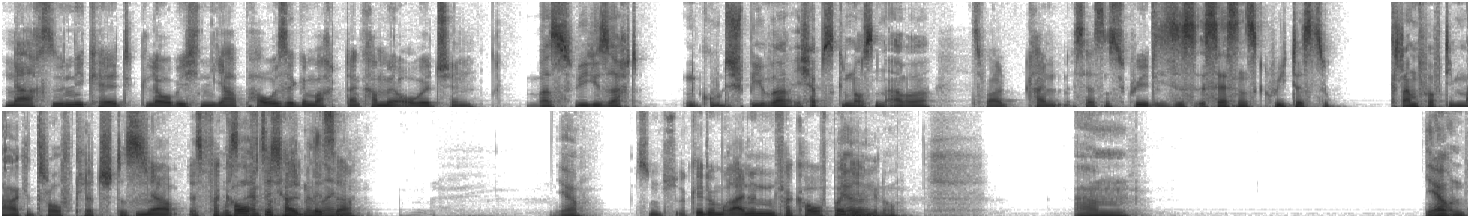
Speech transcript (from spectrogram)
nach Syndicate, glaube ich, ein Jahr Pause gemacht, dann kam ja Origin. Was, wie gesagt, ein gutes Spiel war. Ich habe es genossen, aber Das war halt kein Assassin's Creed. dieses Assassin's Creed, das du krampfhaft die Marke draufklatscht, das Ja, es verkauft sich halt besser. ja, Es geht um rein und den Verkauf bei ja, denen. genau. Ähm, ja, und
